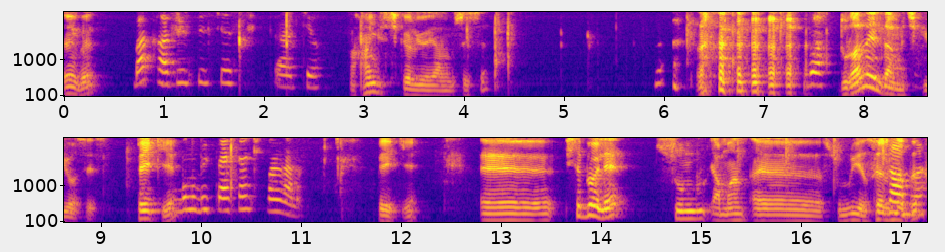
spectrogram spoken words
Evet. Bak hafif bir ses çıkartıyor. Hangisi çıkarıyor yani bu sesi? Duran elden mi çıkıyor o ses? Peki. Bunu bükmezsen çıkmaz ama. Peki. Ee, işte böyle Sumru, aman ee, Sumru yazarın Damla. adı.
